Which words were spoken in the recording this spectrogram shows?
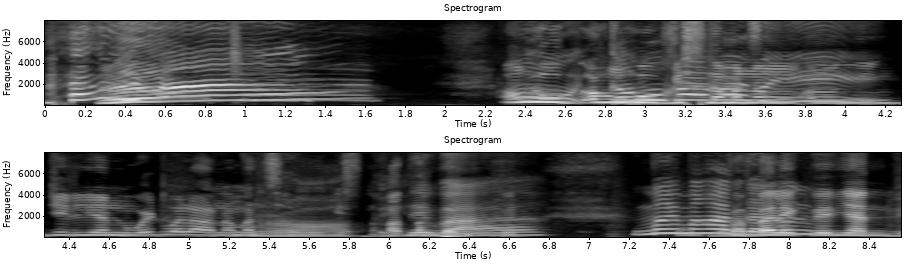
Ang, Oh, hug- ang kamukha hugis naman ng kasi. ano, Jillian Ward. Wala naman sa hugis na Grabe. katawan. Di ba? May mga Babalik ganun. din yan, V.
